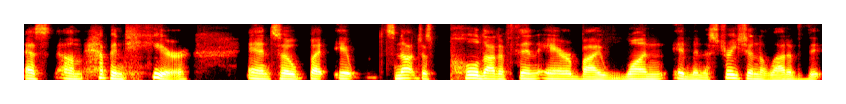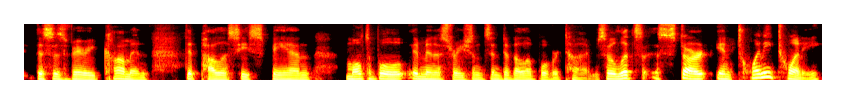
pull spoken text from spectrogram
as um, happened here. And so, but it, it's not just pulled out of thin air by one administration. A lot of the, this is very common that policies span multiple administrations and develop over time. So let's start in 2020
